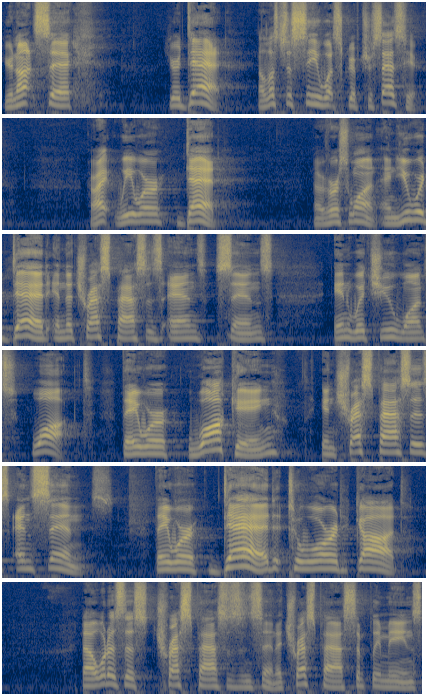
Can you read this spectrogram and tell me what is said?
you're not sick, you're dead. Now let's just see what Scripture says here. All right, we were dead. Now, verse 1 And you were dead in the trespasses and sins in which you once walked. They were walking in trespasses and sins. They were dead toward God. Now, what is this trespasses and sin? A trespass simply means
